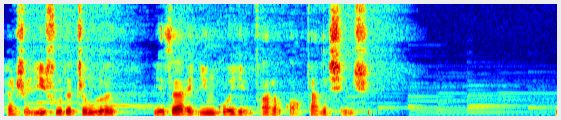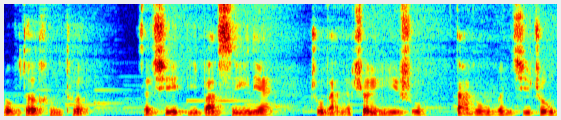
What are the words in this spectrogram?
还是艺术的争论，也在英国引发了广泛的兴趣。罗伯特·亨特在其1841年出版的《摄影艺术大众文集》中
